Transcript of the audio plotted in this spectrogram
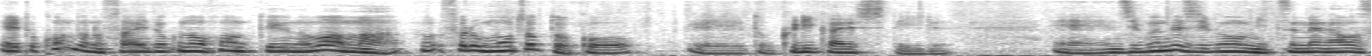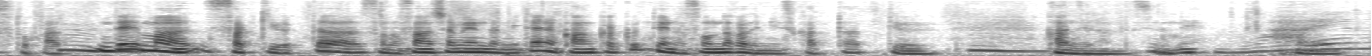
えーと、今度の再読の本っていうのは、まあ、それをもうちょっとこう、えーと繰り返している。えー、自分で自分を見つめ直すとか、うん、で、まあ、さっき言ったその三者面談みたいな感覚っていうのはその中で見つかったっていう感じなんですよね。うん、はい、メールで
